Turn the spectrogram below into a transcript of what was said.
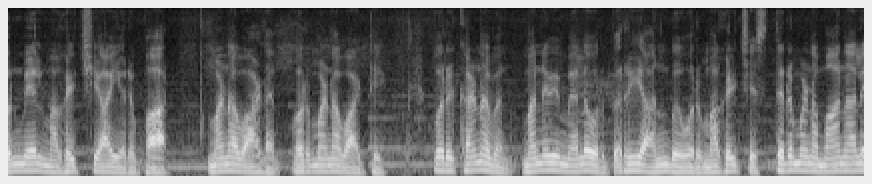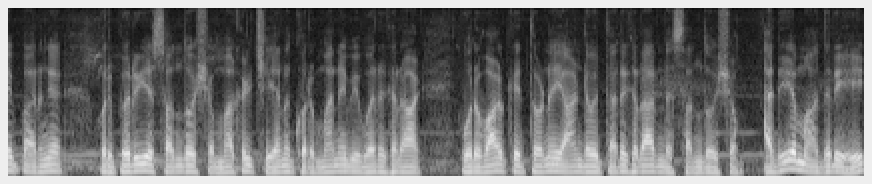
உன்மேல் மகிழ்ச்சியாக இருப்பார். மணவாளன் ஒரு மணவாட்டி ஒரு கணவன் மனைவி மேலே ஒரு பெரிய அன்பு ஒரு மகிழ்ச்சி. திருமணமானாலே பாருங்கள் ஒரு பெரிய சந்தோஷம் மகிழ்ச்சி. எனக்கு ஒரு மனைவி வருகிறாள் ஒரு வாழ்க்கை துணை ஆண்டவர் தருகிறார்ன்ற சந்தோஷம். அதே மாதிரி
